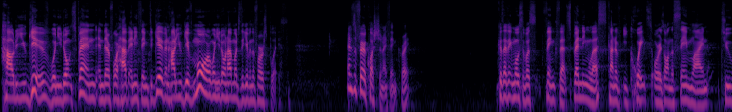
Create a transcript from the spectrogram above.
How do you give when you don't spend and therefore have anything to give? And how do you give more when you don't have much to give in the first place? And it's a fair question, I think, right? Because I think most of us think that spending less kind of equates or is on the same line to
